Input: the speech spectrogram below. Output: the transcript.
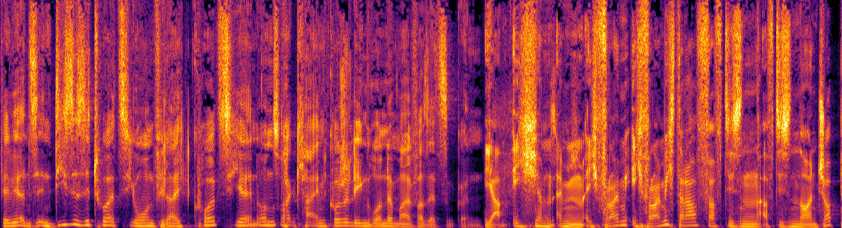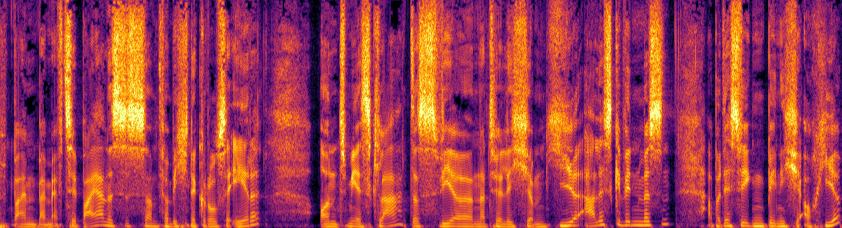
wenn wir uns in diese Situation vielleicht kurz hier in unserer kleinen kuscheligen Runde mal versetzen können. Ja, ich, ähm, ähm ich freue mich, ich freue mich darauf, auf diesen, auf diesen neuen Job beim, beim FC Bayern. Es ist ähm, für mich eine große Ehre. Und mir ist klar, dass wir natürlich ähm, hier alles gewinnen müssen. Aber deswegen bin ich auch hier.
